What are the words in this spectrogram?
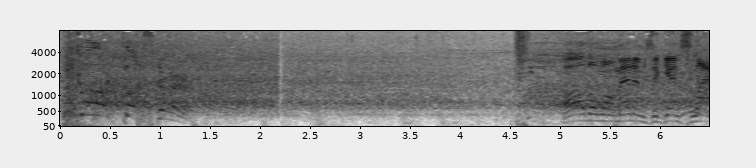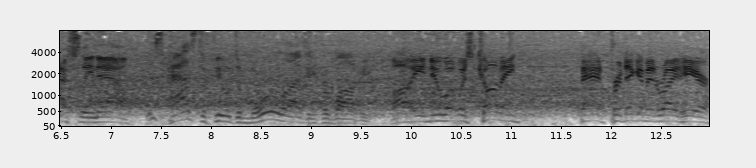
Gourd All the momentum's against Lashley now. This has to feel demoralizing for Bobby. Oh, he knew what was coming. Bad predicament right here.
